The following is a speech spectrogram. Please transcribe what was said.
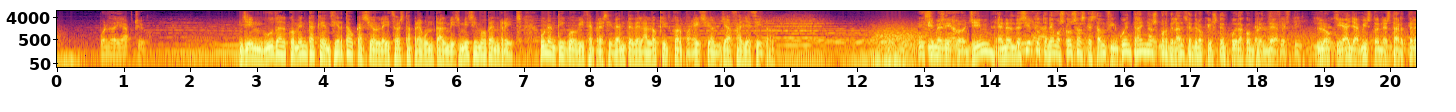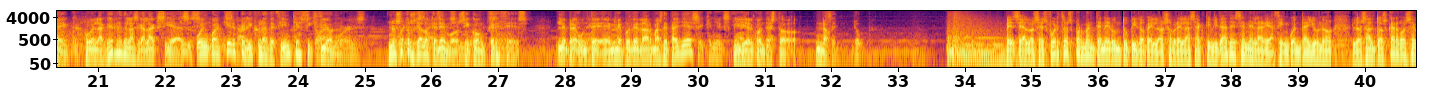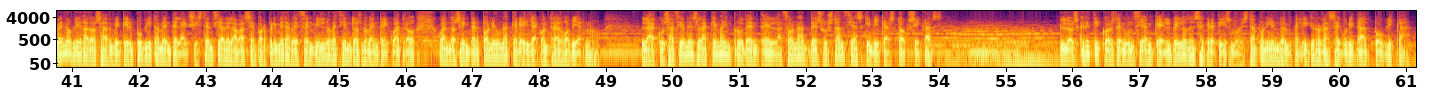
Jim Goodall comenta que en cierta ocasión le hizo esta pregunta al mismísimo Ben Rich, un antiguo vicepresidente de la Lockheed Corporation ya fallecido. Y me dijo, Jim, en el desierto tenemos cosas que están 50 años por delante de lo que usted pueda comprender. Lo que haya visto en Star Trek, o en la Guerra de las Galaxias, o en cualquier película de ciencia ficción. Nosotros ya lo tenemos y con creces. Le pregunté, ¿me puede dar más detalles? Y él contestó, no. Pese a los esfuerzos por mantener un tupido velo sobre las actividades en el Área 51, los altos cargos se ven obligados a admitir públicamente la existencia de la base por primera vez en 1994, cuando se interpone una querella contra el gobierno. La acusación es la quema imprudente en la zona de sustancias químicas tóxicas. Los críticos denuncian que el velo de secretismo está poniendo en peligro la seguridad pública.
